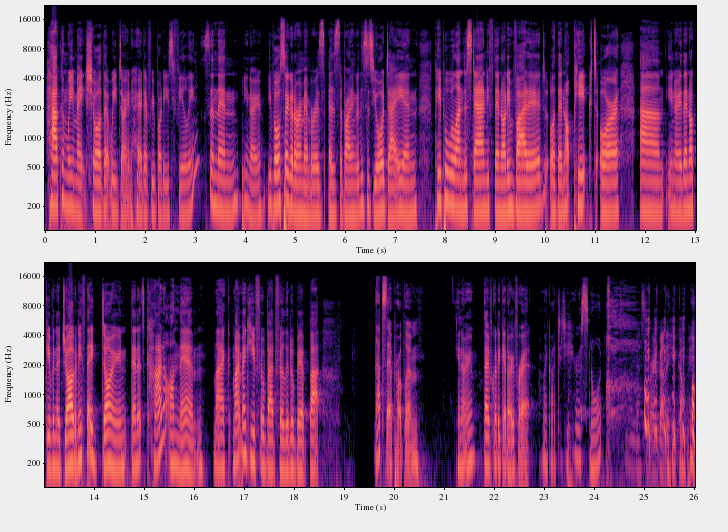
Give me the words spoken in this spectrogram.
how can we make sure that we don't hurt everybody's feelings? And then, you know, you've also got to remember as, as the bride and groom, this is your day, and people will understand if they're not invited or they're not picked or, um, you know, they're not given a job. And if they don't, then it's kind of on them. Like, might make you feel bad for a little bit, but that's their problem. You know, they've got to get over it. Oh my God, did you hear a snort? Sorry about the hiccuping.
